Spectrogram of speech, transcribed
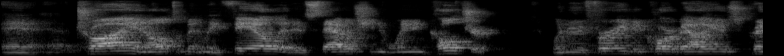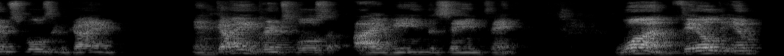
and try and ultimately fail at establishing a winning culture. When referring to core values, principles, and guiding, and guiding principles, I mean the same thing. One, fail to,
